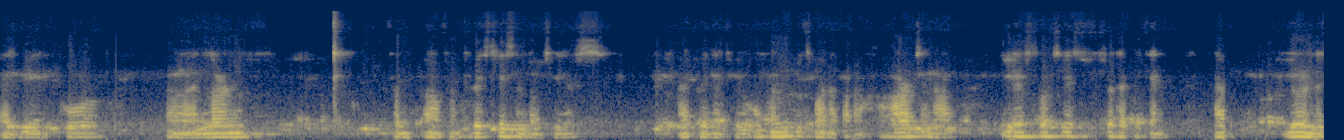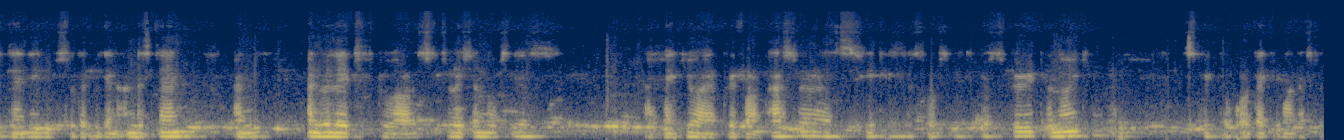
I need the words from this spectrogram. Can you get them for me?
As we go uh, and learn from, uh, from today's lesson, Lord Jesus, I pray that you open each one of our hearts and our ears, Lord Jesus, so that we can have your understanding, so that we can understand and and relate to our situation, Lord Jesus. I thank you. I pray for our pastor as he teaches us, your spirit anointing and speak the word that you want us to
